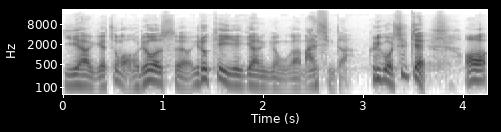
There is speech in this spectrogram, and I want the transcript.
이해하기가 좀 어려웠어요. 이렇게 얘기하는 경우가 많습니다. 그리고 실제 어,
